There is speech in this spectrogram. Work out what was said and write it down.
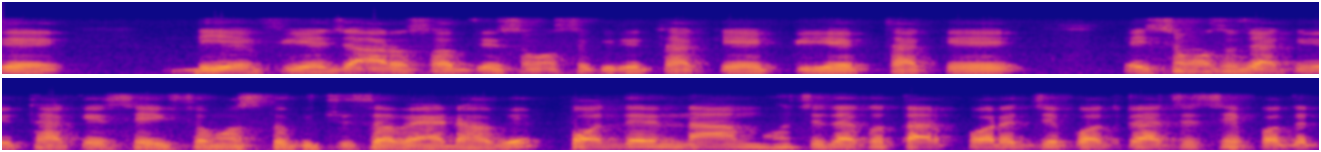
যে ডিএফিএ আরও সব যে সমস্ত কিছু থাকে পিএফ থাকে, এই সমস্ত যা কিছু থাকে, সেই সমস্ত কিছু সব অ্যাড হবে। পদের নাম হচ্ছে, দেখো তারপরের যে পদটা আছে, সেই পদের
